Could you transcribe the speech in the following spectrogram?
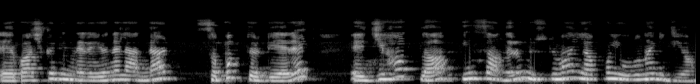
e, başka dinlere yönelenler sapıktır diyerek e, cihatla insanları Müslüman yapma yoluna gidiyor.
